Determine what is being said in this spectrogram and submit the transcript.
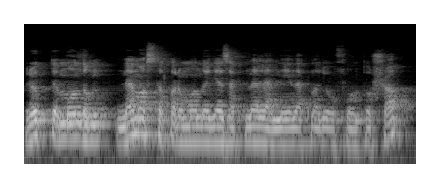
Rögtön mondom, nem azt akarom mondani, hogy ezek ne lennének nagyon fontosak,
